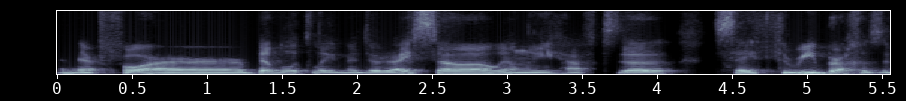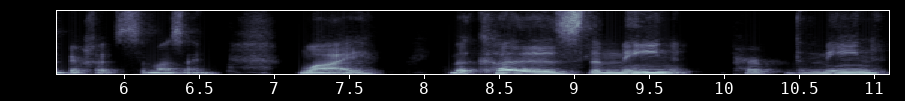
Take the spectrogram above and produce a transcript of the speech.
And therefore, biblically, Midoraisa, we only have to say three brachas of Birchas Hamazon. Why? Because the main the main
